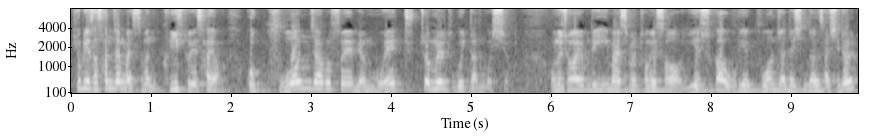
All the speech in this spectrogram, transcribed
히브리서 3장 말씀은 그리스도의 사역 곧 구원자로서의 면모에 초점을 두고 있다는 것이죠. 오늘 저와 여러분들이 이 말씀을 통해서 예수가 우리의 구원자 되신다는 사실을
